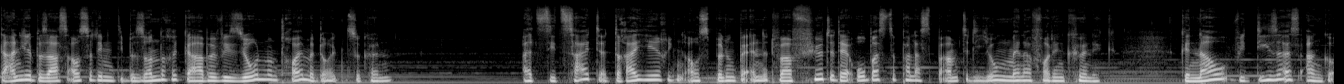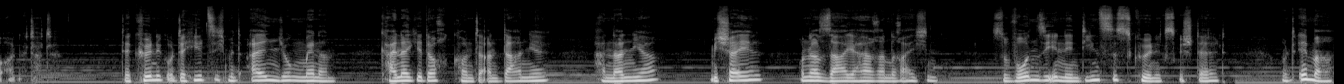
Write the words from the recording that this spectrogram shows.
Daniel besaß außerdem die besondere Gabe, Visionen und Träume deuten zu können. Als die Zeit der dreijährigen Ausbildung beendet war, führte der oberste Palastbeamte die jungen Männer vor den König, genau wie dieser es angeordnet hatte. Der König unterhielt sich mit allen jungen Männern, keiner jedoch konnte an Daniel, Hanania, Michael und Asaja heranreichen. So wurden sie in den Dienst des Königs gestellt. Und immer,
